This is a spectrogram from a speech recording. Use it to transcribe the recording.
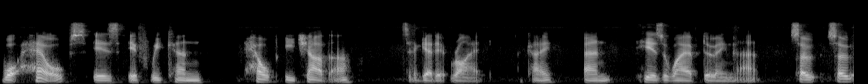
What helps is if we can help each other to get it right. Okay, and here's a way of doing that. So so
